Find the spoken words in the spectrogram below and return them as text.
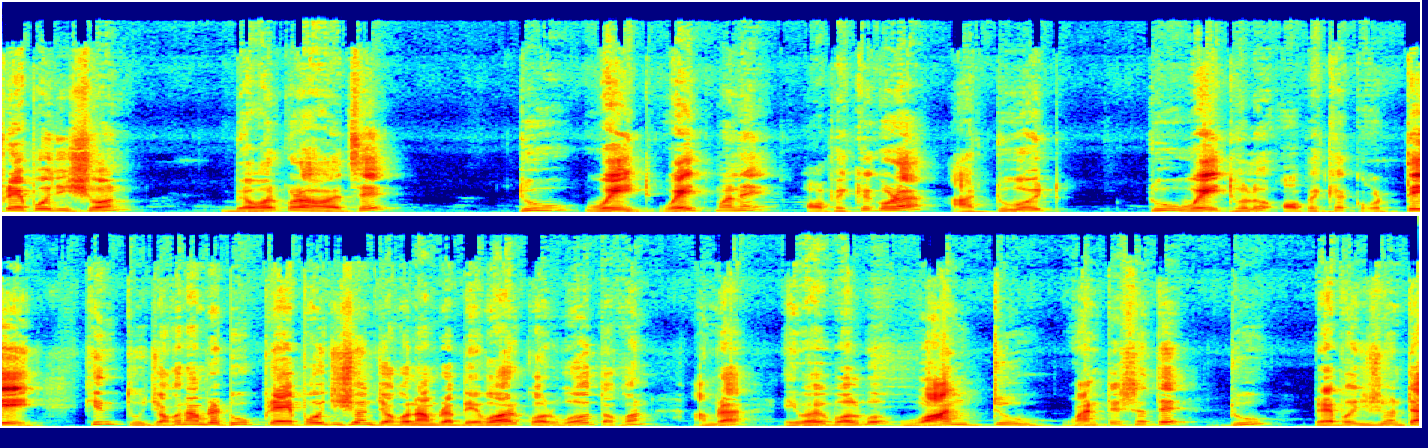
প্রেপোজিশন ব্যবহার করা হয়েছে টু ওয়েট ওয়েট মানে অপেক্ষা করা, আর টু ওয়েট টু ওয়েট হলো অপেক্ষা করতে। কিন্তু যখন আমরা টু প্রেপোজিশন যখন আমরা ব্যবহার করব, তখন আমরা এভাবে বলব ওয়ান টু ওয়ানটের সাথে টু প্রেপোজিশনটা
